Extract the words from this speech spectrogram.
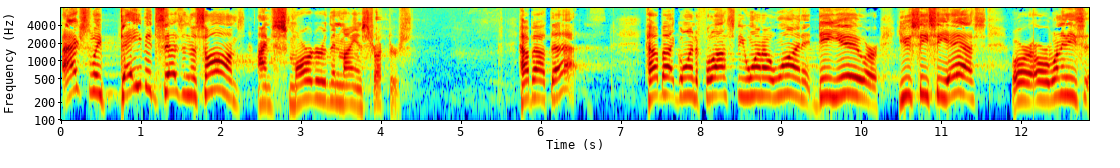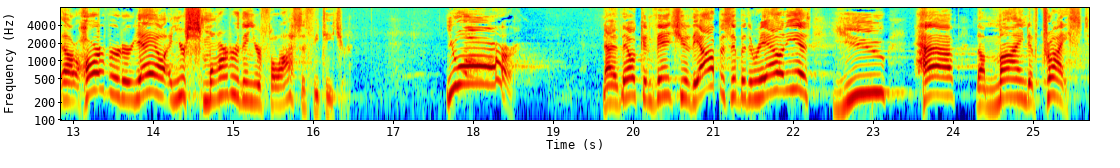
Actually, David says in the Psalms, I'm smarter than my instructors. How about that? How about going to Philosophy 101 at DU or UCCS or, or one of these, uh, Harvard or Yale, and you're smarter than your philosophy teacher? You are. Now, they'll convince you of the opposite, but the reality is you have the mind of Christ.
